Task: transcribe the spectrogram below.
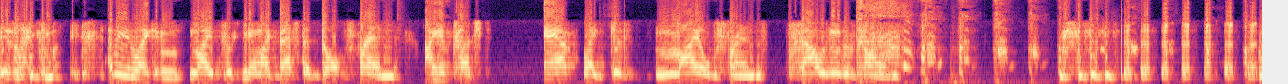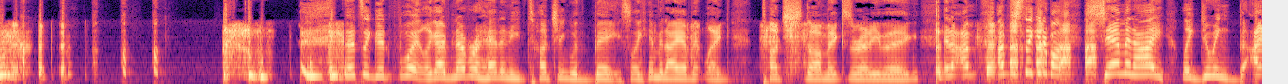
is like I mean like my you know my best adult friend. I have touched at like just mild friends thousands of times. That's a good point. Like I've never had any touching with Bass. Like him and I haven't like touched stomachs or anything. And I'm I'm just thinking about Sam and I like doing. I,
